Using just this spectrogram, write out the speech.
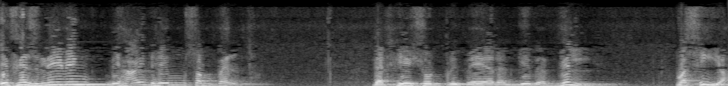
if he is leaving behind him some wealth, that he should prepare and give a will, wasiya,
